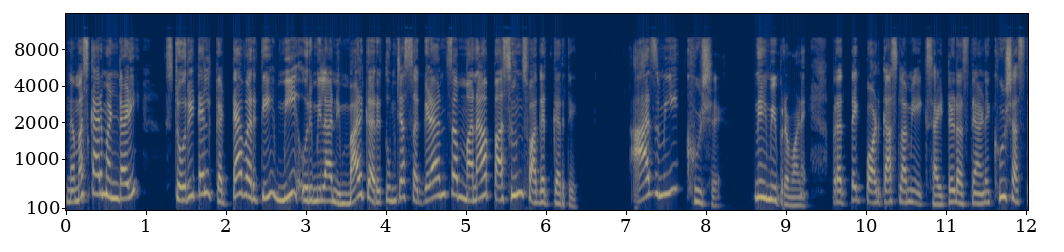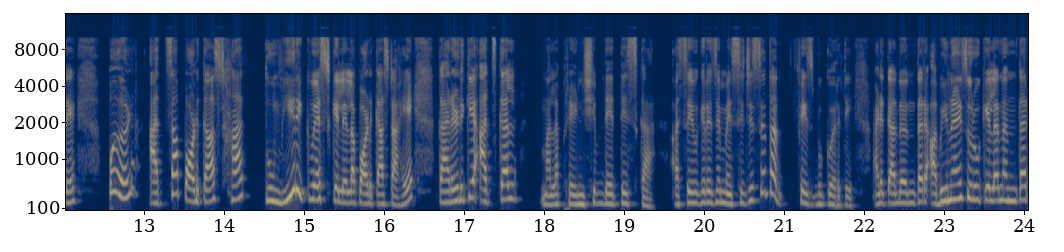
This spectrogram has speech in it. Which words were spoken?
नमस्कार मंडळी. स्टोरीटेल कट्ट्यावरती मी उर्मिला निंबाळकर तुमच्या सगळ्यांचं मनापासून स्वागत करते. आज मी खुश आहे नेहमीप्रमाणे. प्रत्येक पॉडकास्टला मी एक्सायटेड असते आणि खुश असते. पण आजचा पॉडकास्ट हा तुम्ही रिक्वेस्ट केलेला पॉडकास्ट आहे. कारण की आजकाल मला फ्रेंडशिप देतेस का? असे वगैरे जे मेसेजेस येतात फेसबुकवरती आणि त्यानंतर अभिनय सुरू केल्यानंतर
